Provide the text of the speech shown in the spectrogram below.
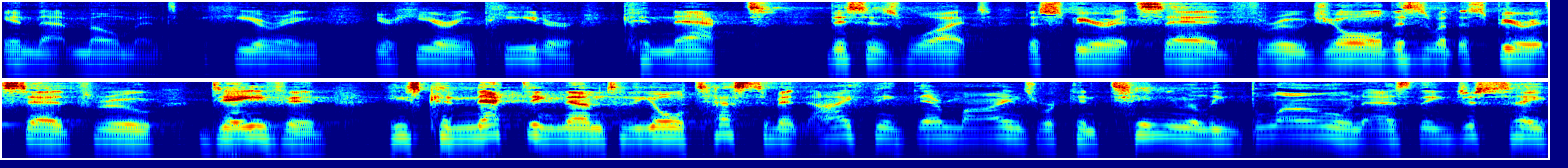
in that moment, hearing, you're hearing Peter connect. This is what the Spirit said through Joel. This is what the Spirit said through David. He's connecting them to the Old Testament. I think their minds were continually blown as they just say,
